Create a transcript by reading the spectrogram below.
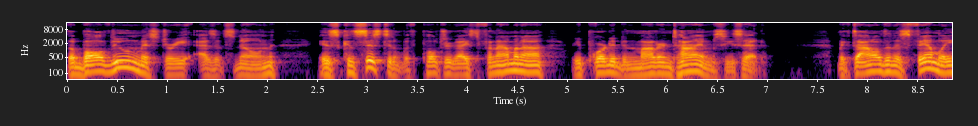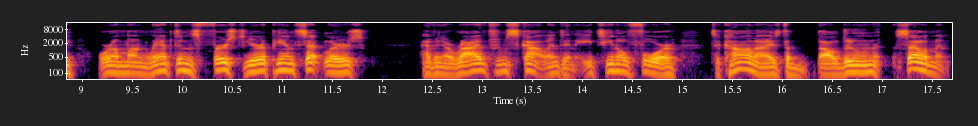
The Baldoon mystery, as it's known, is consistent with poltergeist phenomena reported in modern times, he said. MacDonald and his family were among Lambton's first European settlers, having arrived from Scotland in 1804 to colonize the Baldoon settlement.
